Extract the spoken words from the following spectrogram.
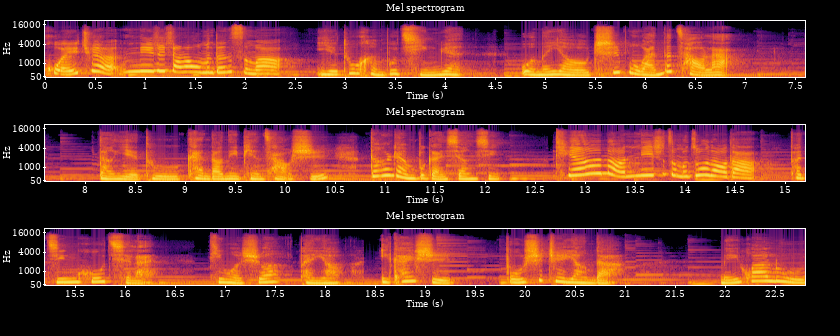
回去？你是想让我们等死吗？野兔很不情愿。我们有吃不完的草啦！当野兔看到那片草时，当然不敢相信。天哪，你是怎么做到的？他惊呼起来。听我说，朋友，一开始不是这样的。梅花鹿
